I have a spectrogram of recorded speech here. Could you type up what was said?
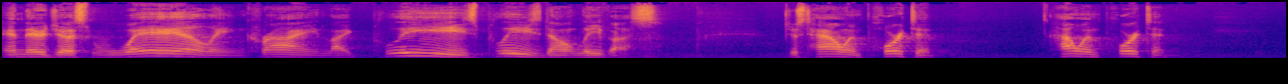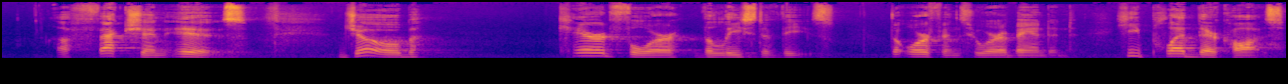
and they're just wailing, crying, like, please, please don't leave us. Just how important, how important affection is. Job cared for the least of these, the orphans who were abandoned. He pled their cause.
